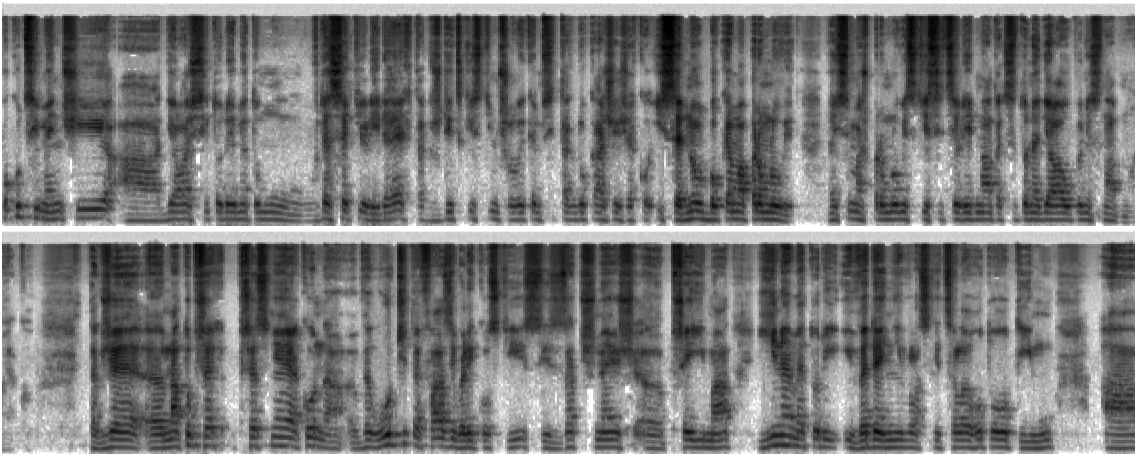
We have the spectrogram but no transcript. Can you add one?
Pokud si menší a děláš si to, dejme tomu, v deseti lidech, tak vždycky s tím člověkem si tak dokážeš jako i sednout bokem a promluvit. Než si máš promluvit s tisíci lidma, tak se to nedělá úplně snadno. Jako. Takže eh, na to přesně jako na, ve určité fázi velikosti si začneš eh, přejímat jiné metody i vedení vlastně celého toho týmu a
